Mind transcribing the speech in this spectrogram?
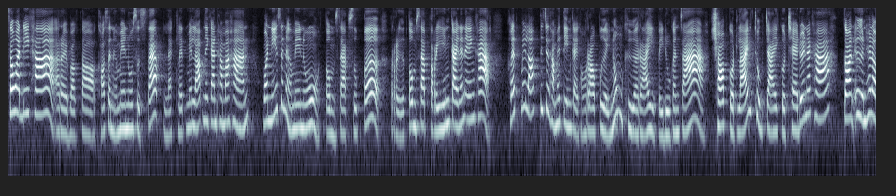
สวัสดีค่ะ อร่อยบอกต่อ ขอเสนอเมนูสุดแซ่บและเคล็ดไม่ลับในการทำอาหาร วันนี้เสนอเมนูต้มแซ่บซูเปอร์ หรือต้มแซ่บตรีนไก่นั่นเองค่ะ เคล็ดไม่ลับที่จะทำให้ตีนไก่ของเราเปื่อยนุ่มคืออะไร ไปดูกันจ้า ชอบกดไลค์ ถูกใจกดแชร์ด้วยนะคะ ก่อนอื่นให้เรา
